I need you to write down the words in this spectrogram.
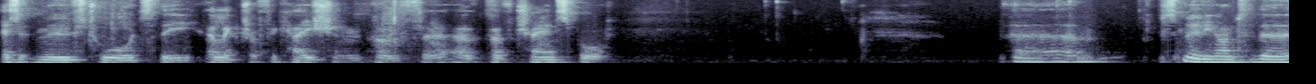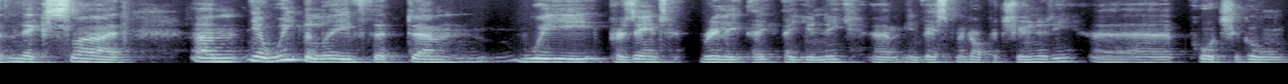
as it moves towards the electrification of, of, of, transport. Um, just moving on to the next slide. Um, know, we believe that um, we present really a, unique um, investment opportunity. Uh, Portugal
